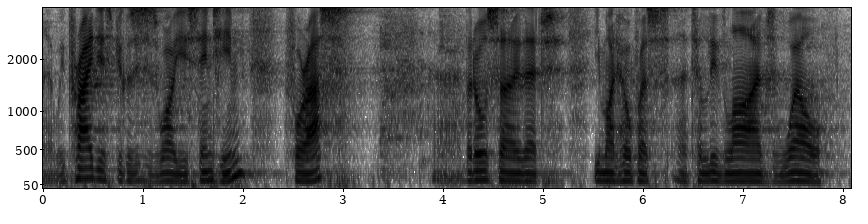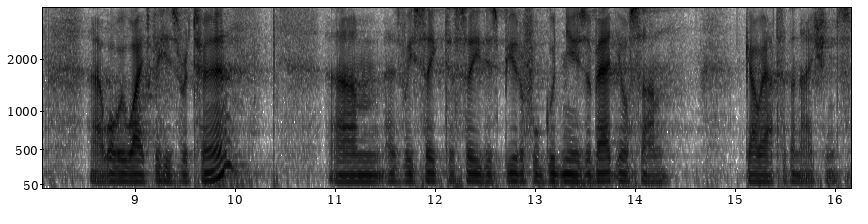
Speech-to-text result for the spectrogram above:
Uh, we pray this because this is why you sent him for us, uh, but also that you might help us uh, to live lives well uh, while we wait for his return, um, as we seek to see this beautiful good news about your Son go out to the nations.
